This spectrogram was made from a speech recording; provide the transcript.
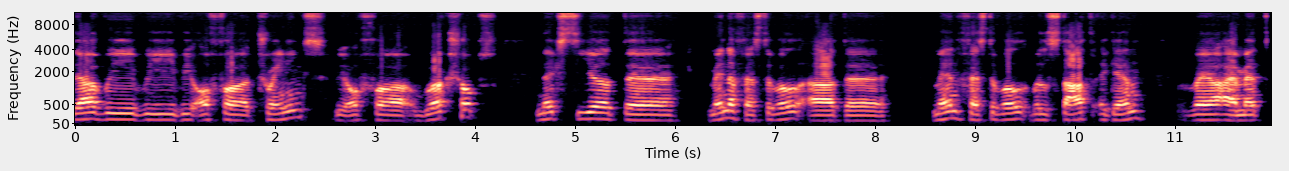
there we, we, we offer trainings, we offer workshops. Next year, the Männer Festival, uh, the Men Festival will start again, where I met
